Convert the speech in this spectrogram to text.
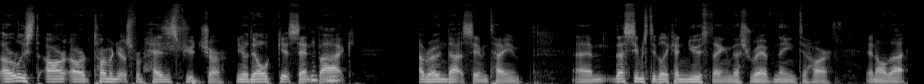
or at least are, are Terminators from his future. You know, they all get sent mm-hmm. back around that same time. Um, this seems to be like a new thing, this Rev 9 to her and all that.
